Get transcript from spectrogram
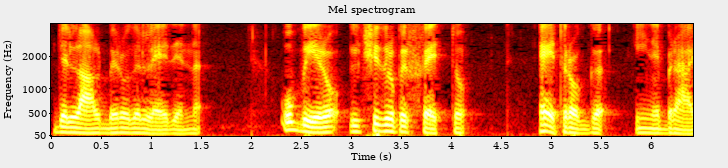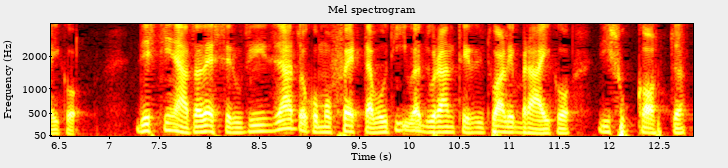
dell'albero dell'Eden, ovvero il cedro perfetto, etrog in ebraico, destinato ad essere utilizzato come offerta votiva durante il rituale ebraico di Sukkot,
